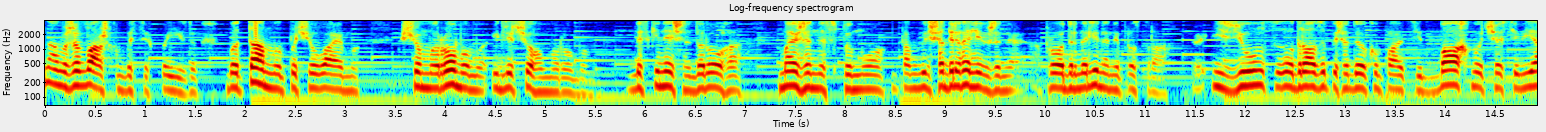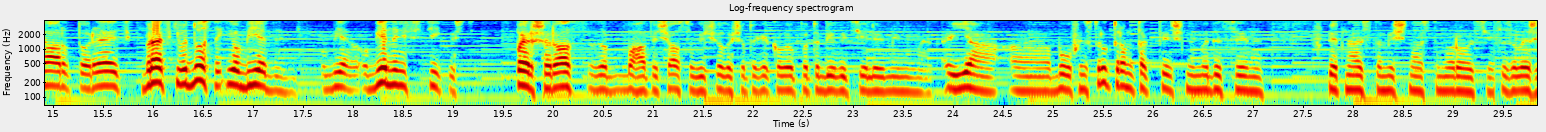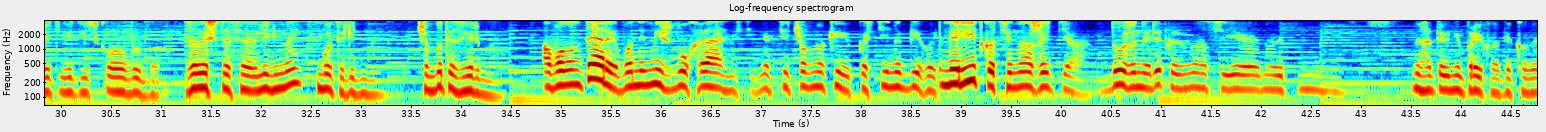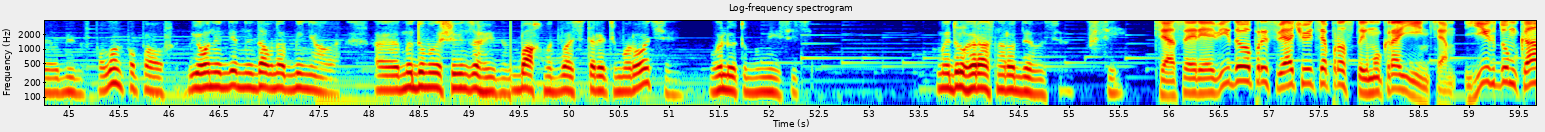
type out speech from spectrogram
нам вже важко без цих поїздок, бо там ми почуваємо, що ми робимо і для чого ми робимо. Безкінечна дорога, майже не спимо. Там більше адреналін вже не про адреналін, а не про страх. Ізюм одразу після деокупації, Бахмут, Часів Яр, братські відносини і об'єднаність. Об'єднаність в стійкості. Перший раз за багато часу відчули, що таке, коли по тобі вицілює міномет. Я е, був інструктором тактичної медицини в 15-16 році. Це залежить від військового вибору. Залишитися людьми, бути людьми чи бути звірьми. А волонтери вони між двох реальностей, як ці човноки постійно бігають. Нерідко ціна життя. Дуже нерідко у нас є навіть негативні приклади, коли один в полон попав. Його недавно обміняли. Е, Ми думали, що він загинув. Бахмут у 23-му році, в лютому місяці. Ми другий раз народилися всі. Ця серія відео присвячується простим українцям, їх думкам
